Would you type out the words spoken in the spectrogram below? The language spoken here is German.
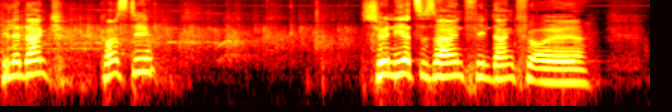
Vielen Dank, Kosti. Schön hier zu sein. Vielen Dank für eure,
